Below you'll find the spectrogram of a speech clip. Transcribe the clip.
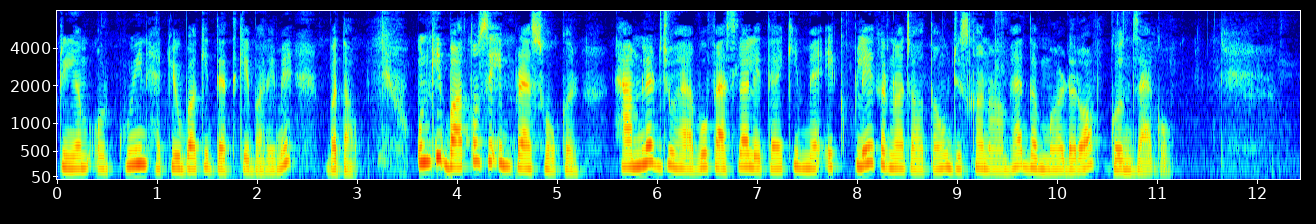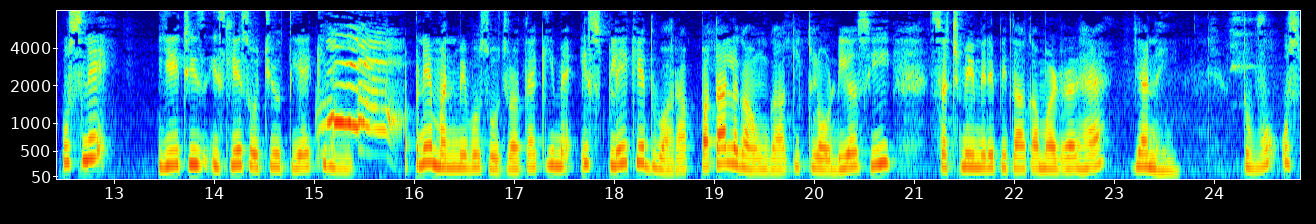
प्रियम और क्वीन हैक्यूबा की डेथ के बारे में बताओ। उनकी बातों से इम्प्रेस होकर हैमलेट जो है, वो फैसला लेता है कि मैं एक प्ले करना चाहता हूँ, जिसका नाम है द मर्डर ऑफ़ गोन्जैगो उसने ये चीज़ इसलिए सोची होती है कि अपने मन में वो सोच रहा था कि मैं इस प्ले के द्वारा पता लगाऊँगा कि क्लोडियस ही सच में मेरे पिता का मर्डर है या नहीं। तो वो उस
